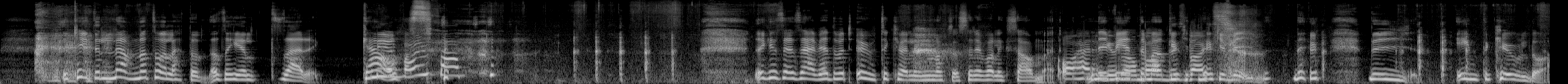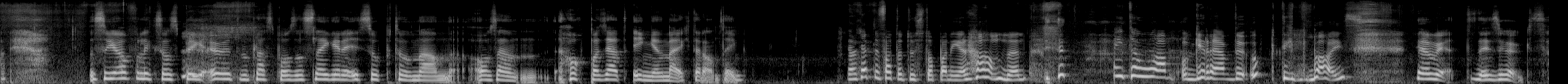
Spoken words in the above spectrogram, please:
Jag kan inte lämna toaletten. Alltså helt så här kaos. Jag kan säga så här, vi hade varit ute kvällen innan också så det var liksom. Åh, herregud, ni vet när man har druckit mycket vin. Det, det är inte kul då. Så jag får liksom springa ut med plastpåsen, slänga det i soptunnan och sen hoppas jag att ingen märkte någonting. Jag kan inte fatta att du stoppar ner handen i toan och grävde upp ditt bajs. Jag vet, det är så sjukt.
